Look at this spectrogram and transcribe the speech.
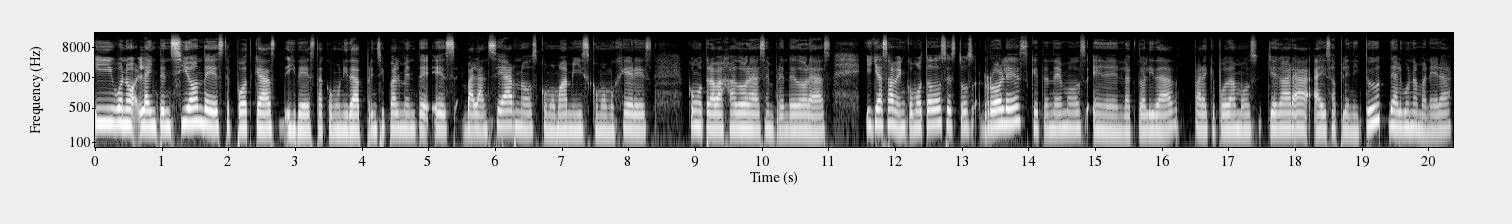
Y bueno, la intención de este podcast y de esta comunidad principalmente es balancearnos como mamis, como mujeres, como trabajadoras, emprendedoras. Y ya saben, como todos estos roles que tenemos en la actualidad para que podamos llegar a, a esa plenitud de alguna manera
